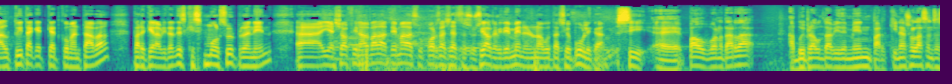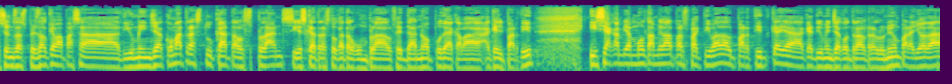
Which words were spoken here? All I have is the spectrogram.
el tuit aquest que et comentava, perquè la veritat és que és molt sorprenent, eh, i això al final va del tema de suports a xarxes socials, evidentment, en una votació pública. Sí, eh, Pau, bona tarda. Et vull preguntar, evidentment, per quines són les sensacions després del que va passar diumenge, com ha trastocat els plans, si és que ha trastocat algun pla el fet de no poder acabar aquell partit, i si ha canviat molt també la perspectiva del partit que hi ha aquest diumenge contra el Real Unión per allò de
